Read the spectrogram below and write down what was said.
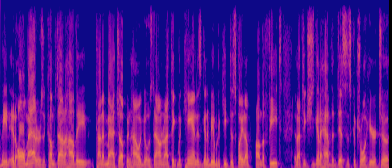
I mean, it all matters. It comes down to how they kind of match up and how it goes down. And I think McCann is going to be able to keep this fight up on the feet. And I think she's going to have the distance control here to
